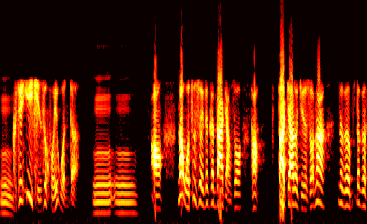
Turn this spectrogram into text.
嗯，可见疫情是回稳的。嗯嗯，好，那我之所以在跟大家讲说，好，大家都觉得说，那那个那个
